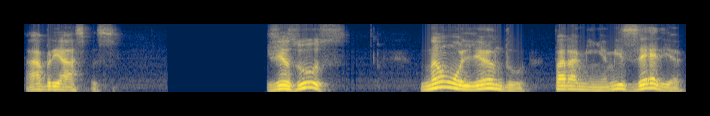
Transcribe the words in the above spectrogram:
Abre aspas. Jesus, não olhando para a minha miséria,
